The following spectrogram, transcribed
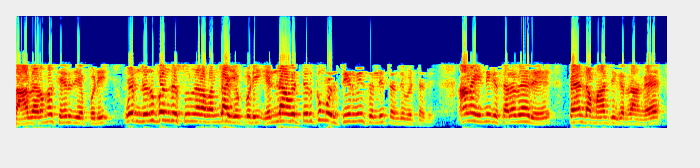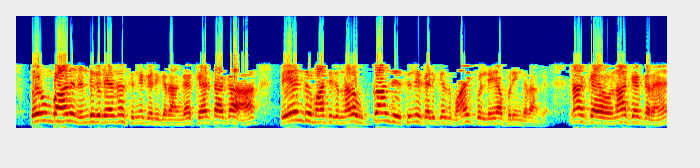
சாதாரணமா செய்யறது எப்படி? ஒரு நிர்பந்த சூழ்நிலை வந்தா எப்படி? எல்லாவற்றிற்கும் ஒரு தீர்வை சொல்லி தந்து விட்டது ஆனா இன்னைக்கு சில பேரு பேண்ட மாட்டிக்கிறாங்க. பெரும்பாலும் நின்றுகிட்டே தான் சின்ன கழிக்கிறாங்க கேட்டாக்கா பேந்து மாட்டிக்கிறதுனால உட்கார்ந்து சின்ன கழிக்கிறது வாய்ப்பு இல்லையா அப்படிங்கிறாங்க. நான் நான் கேட்கறேன்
